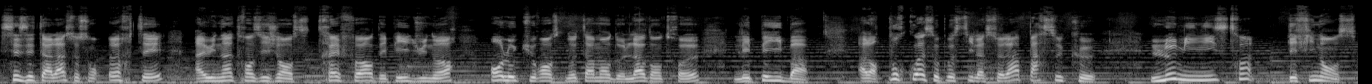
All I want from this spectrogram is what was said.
ces États-là se sont heurtés à une intransigeance très forte des pays du Nord, en l'occurrence notamment de l'un d'entre eux, les Pays-Bas. Alors pourquoi s'oppose-t-il à cela? Parce que le ministre des Finances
